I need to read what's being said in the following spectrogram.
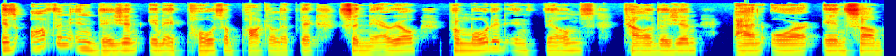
is often envisioned in a post-apocalyptic scenario promoted in films, television, and or in some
